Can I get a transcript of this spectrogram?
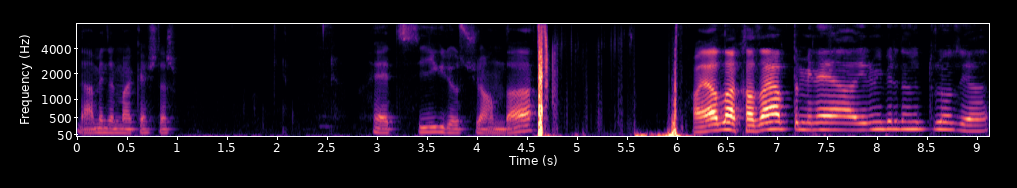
Devam edelim arkadaşlar. Evet iyi gidiyoruz şu anda. Hay Allah kaza yaptım yine ya. 21 dönüp duruyoruz ya.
